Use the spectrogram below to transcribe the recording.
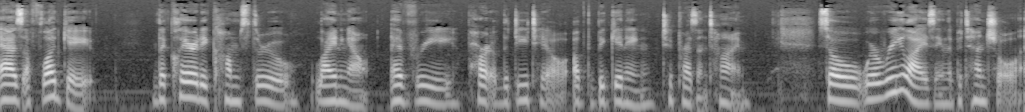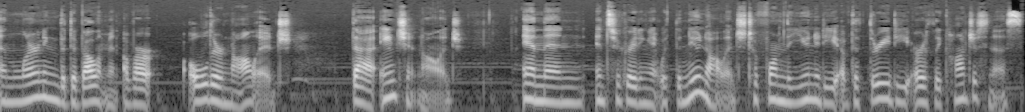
as a floodgate. The clarity comes through, lining out every part of the detail of the beginning to present time. So we're realizing the potential and learning the development of our older knowledge, that ancient knowledge, and then integrating it with the new knowledge to form the unity of the 3D earthly consciousness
